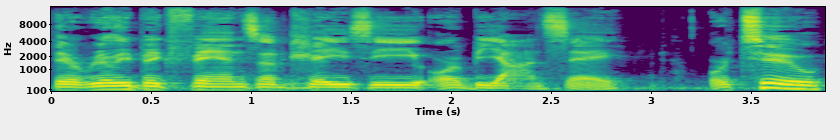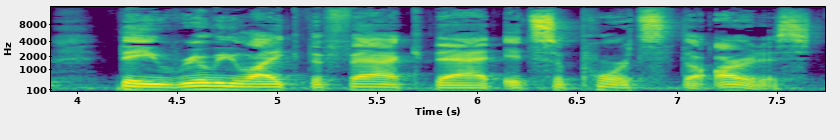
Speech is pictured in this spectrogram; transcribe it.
they're really big fans of Jay Z or Beyonce. Or two, they really like the fact that it supports the artist.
